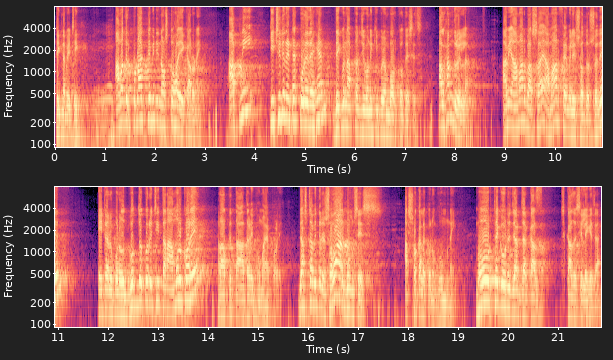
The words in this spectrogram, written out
ঠিক না ভাই? ঠিক। আমাদের প্রোডাক্টিভিটি নষ্ট হয় এই কারণে। আপনি কিছুদিন এটা করে দেখেন, দেখবেন আপনার জীবনে কি পরিমাণ বরকত এসেছে। আলহামদুলিল্লাহ, আমি আমার বাসায় আমার ফ্যামিলির সদস্যদের এটার উপরে উদ্বুদ্ধ করেছি, তারা আমল করে, রাতে তাড়াতাড়ি ঘুমায় পড়ে। দশটার ভিতরে সবার ঘুম শেষ, আর সকালে কোনো ঘুম নেই। ভোর থেকে উঠে যার যার কাজ, কাজে সে লেগে যায়।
